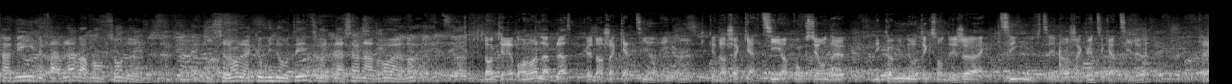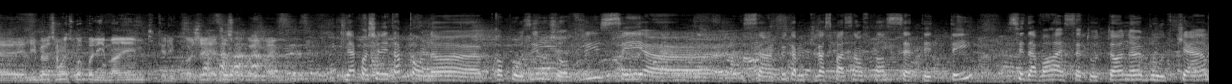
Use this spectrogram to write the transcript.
familles de Fab Labs en fonction de, selon la communauté, tu vas te placer un endroit ou un autre. Donc il y aurait probablement de la place pour que dans chaque quartier, il y en ait un, puis que dans chaque quartier, en fonction de, des communautés qui sont déjà actives dans chacun de ces quartiers-là, euh, les besoins ne soient pas les mêmes, puis que les projets ne soient pas les mêmes. La prochaine étape qu'on a euh, proposée aujourd'hui, c'est euh, un peu comme qui va se passer en France cet été, c'est d'avoir à cet automne un bootcamp,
